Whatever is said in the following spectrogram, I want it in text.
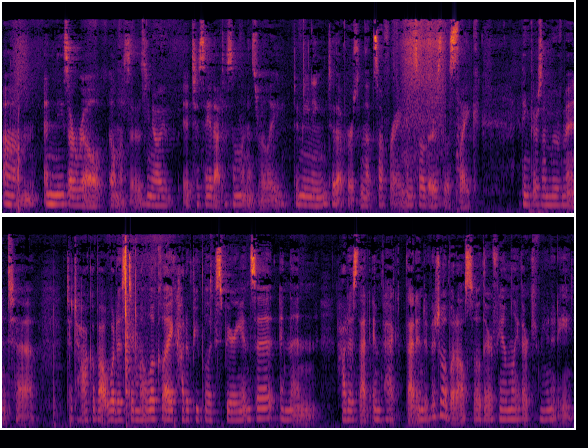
um, and these are real illnesses. You know, it, to say that to someone is really demeaning to that person that's suffering. And so there's this like, I think there's a movement to to talk about what does stigma look like, how do people experience it, and then how does that impact that individual, but also their family, their community,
